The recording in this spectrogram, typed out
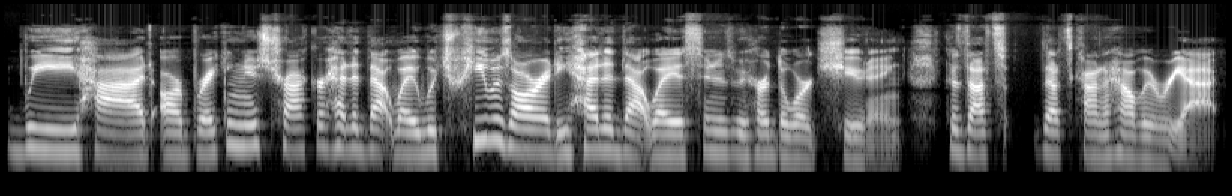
we had our breaking news tracker headed that way, which he was already headed that way as soon as we heard the word shooting, because that's that's kind of how we react.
